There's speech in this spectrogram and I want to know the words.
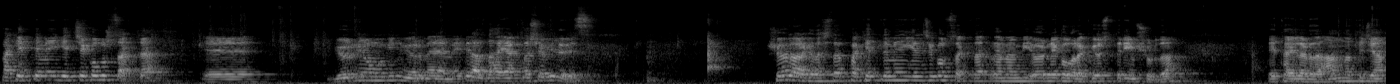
paketlemeye geçecek olursak da e, görünüyor mu bilmiyorum Eren Bey. Biraz daha yaklaşabiliriz. Şöyle arkadaşlar paketlemeye gelecek olursak da hemen bir örnek olarak göstereyim şurada. Detayları da anlatacağım.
